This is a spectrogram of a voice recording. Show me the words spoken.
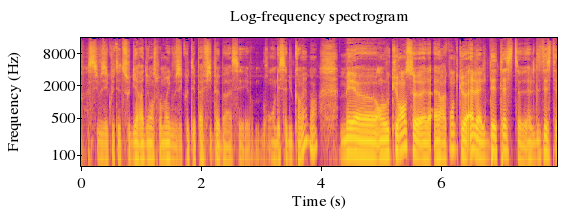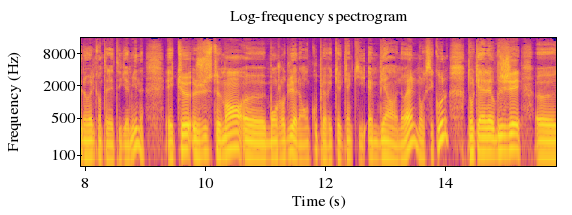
si vous écoutez Tsugi Radio en ce moment et que vous écoutez pas FIP, eh ben c'est bon, on les salue quand même. Hein. Mais euh, en l'occurrence, elle, elle raconte que elle, elle déteste, elle détestait Noël quand elle était gamine et que justement, euh, bon aujourd'hui, elle est en couple avec quelqu'un qui aime bien Noël, donc c'est cool. Donc elle est obligée euh,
